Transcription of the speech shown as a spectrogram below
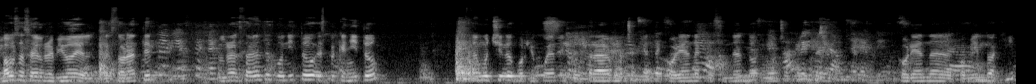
vamos a hacer el review del restaurante. El restaurante es bonito, es pequeñito. Está muy chido porque pueden encontrar mucha gente coreana cocinando, mucha gente coreana comiendo aquí.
